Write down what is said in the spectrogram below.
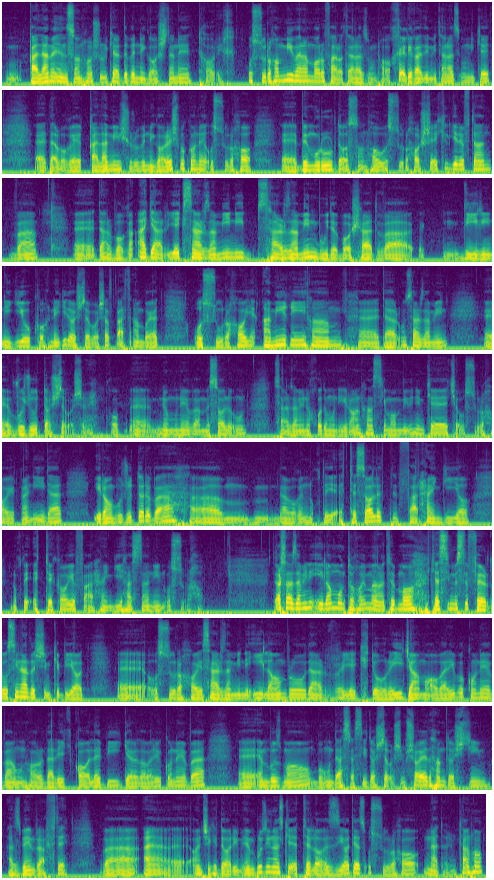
قلم انسان ها شروع کرده به نگاشتن تاریخ. اسطوره ها می‌برن ما رو فراتر از اونها. خیلی قدیمی تر از اونی که در واقع قلمی شروع به نگارش بکنه. اسطوره ها به مرور داستان ها و اسطوره ها شکل گرفتند و در واقع اگر یک سرزمینی سرزمین بوده باشد و دیرینگی و کهنگی داشته باشد قطعا باید اسطوره های عمیقی هم در اون سرزمین وجود داشته باشه. خب نمونه و مثال اون سرزمین خودمون ایران هست که ما می‌بینیم که چه اسطوره های غنی در ایران وجود داره و در واقع نقطه اتصال فرهنگی یا نقطه اتکای فرهنگی هستن این اسطوره در سرزمین ایران منتهای مناطق ما کسی مثل فردوسی نداشتیم که بیاد اسطوره های سرزمین ایلام رو در یک دوره جمع آوری بکنه و اونها رو در یک قالبی گردآوری کنه و امروز ما به اون دسترسی داشته باشیم. شاید هم داشتیم از بین رفته. و آنچه که داریم. امروز این است که اطلاع زیادی از اسطوره ها نداریم. تنها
